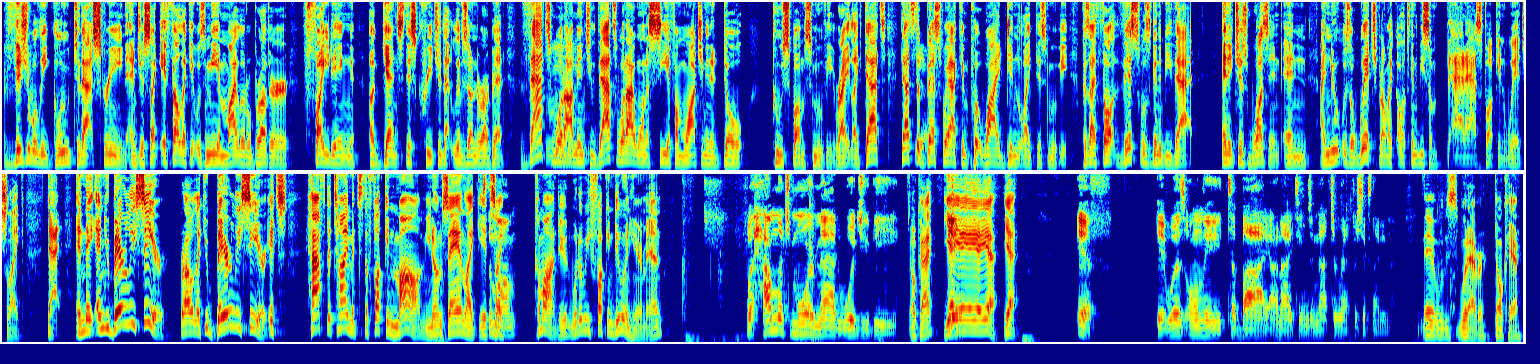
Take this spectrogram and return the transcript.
visually glued to that screen and just like it felt like it was me and my little brother fighting against this creature that lives under our bed. That's what I'm Mm. into. That's what I want to see if I'm watching an adult goosebumps movie, right? Like that's that's the Yeah. best way I can put why I didn't like this movie cuz I thought this was going to be that and it just wasn't and I knew it was a witch, but I'm like, "Oh, it's going to be some badass fucking witch like that." And they and you barely see her, bro. Like you barely see her. It's half the time it's the fucking mom, you know what I'm saying? Like it's it's, the like mom. come on, dude. What are we fucking doing here, man? But how much more mad would you be Okay. Yeah, If- yeah, yeah, yeah, yeah. Yeah. if it was only to buy on iTunes and not to rent for six ninety nine? It was whatever. Don't care.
